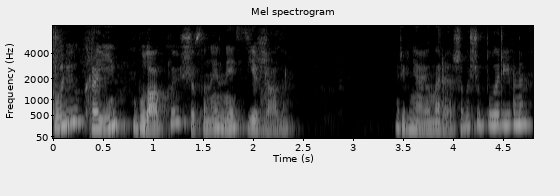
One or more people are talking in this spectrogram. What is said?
Сколюю краї булавкою, щоб вони не з'їжджали. Рівняю мережево, щоб було рівне.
